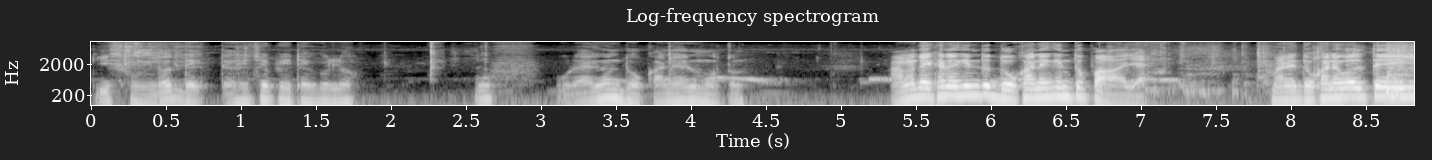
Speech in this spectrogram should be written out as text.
কি সুন্দর দেখতে হয়েছে পিঠেগুলো। উফ পুরো একদম দোকানের মতন। আমাদের এখানে কিন্তু দোকানে কিন্তু পাওয়া যায়। মানে দোকানে বলতে এই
